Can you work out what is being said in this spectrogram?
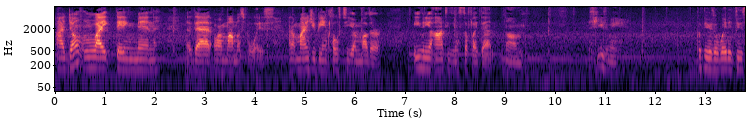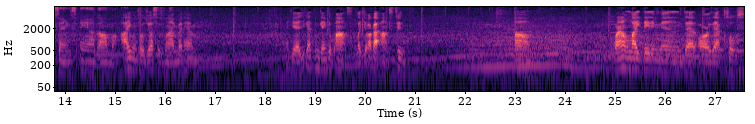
I don't like dating men that are mama's boys. I don't mind you being close to your mother, even your aunties and stuff like that. Um, excuse me. But there's a way to do things, and um, I even told Justice when I met him. Yeah, you got them gang of aunts. Like yo, I got aunts too. Um, but I don't like dating men that are that close.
